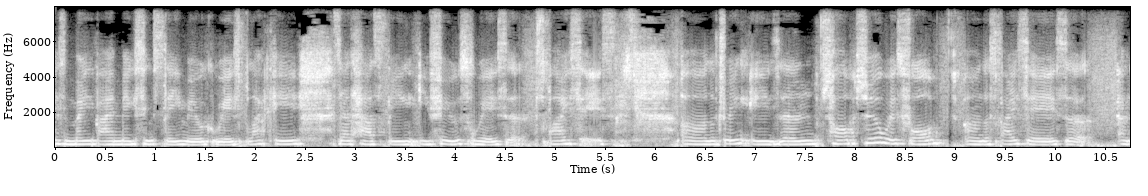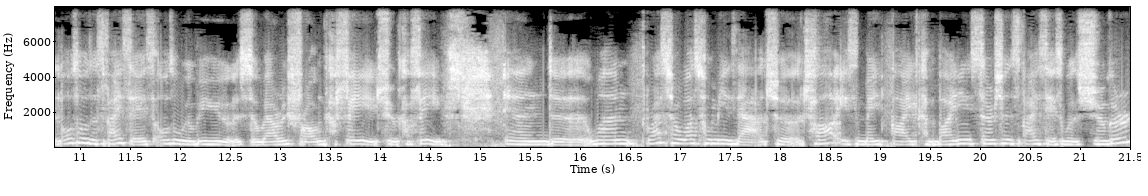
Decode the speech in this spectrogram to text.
is made by mixing steamed milk with black tea that has been infused with spices. Uh, the drink is then chopped with four the spices, uh, and also the spices also will be used vary from cafe to cafe. And uh, one barista was told me that uh, cha is made by combining certain spices with sugar,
